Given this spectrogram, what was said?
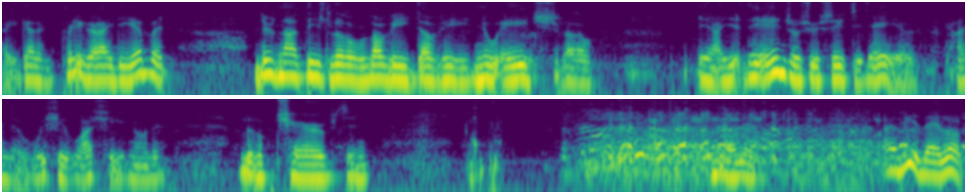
I got a pretty good idea, but there's not these little lovey-dovey new age. Uh, yeah, the angels you see today are kind of wishy-washy. You know, they're little cherubs and. you know, I mean, they look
